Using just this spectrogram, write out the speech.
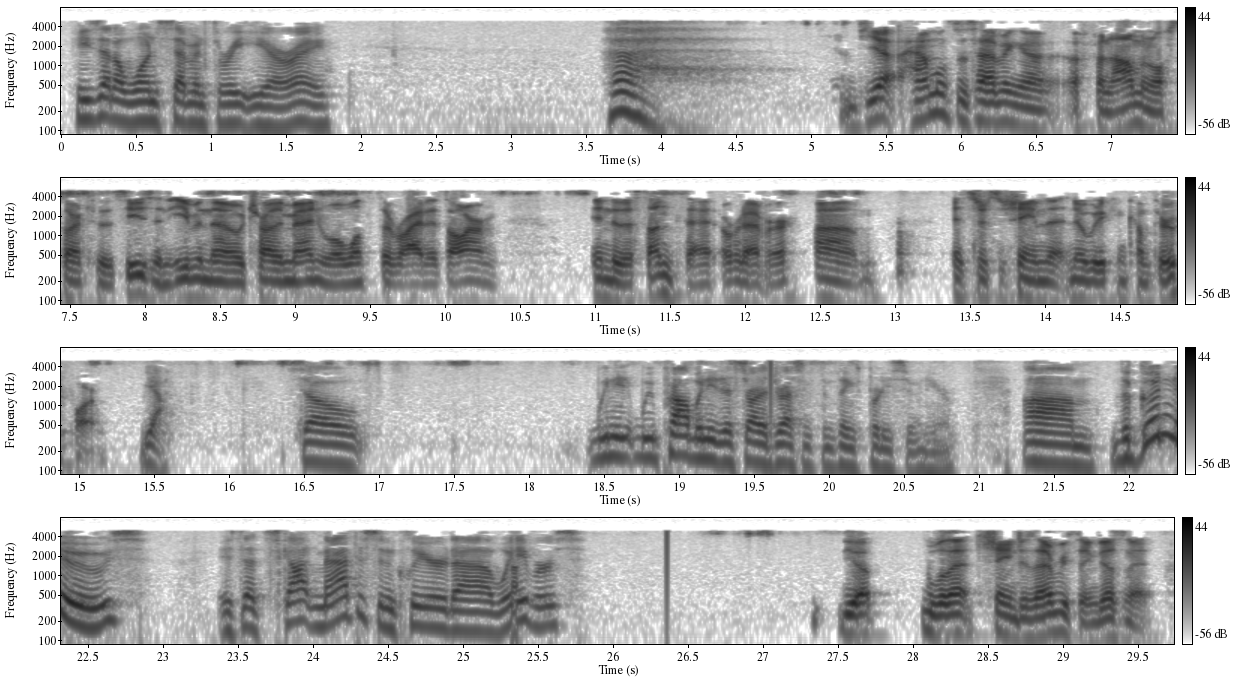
He's at a one seven three ERA. Yeah, Hamels is having a, a phenomenal start to the season, even though Charlie Manuel wants to ride his arm into the sunset or whatever. Um, it's just a shame that nobody can come through for him. yeah. So we need we probably need to start addressing some things pretty soon here. Um, the good news is that Scott Mathieson cleared uh, waivers. Yep. Well, that changes everything, doesn't it?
